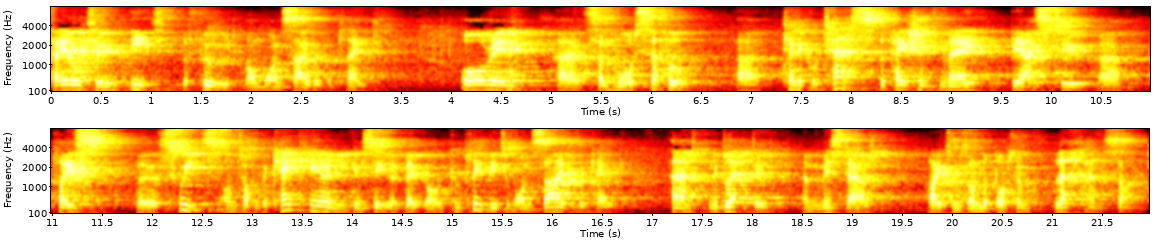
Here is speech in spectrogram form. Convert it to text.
fail to eat the food on one side of the plate. Or in uh, some more subtle uh, clinical tests, the patient may be asked to uh, place the sweets on top of the cake here, and you can see that they've gone completely to one side of the cake and neglected and missed out items on the bottom left hand side.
